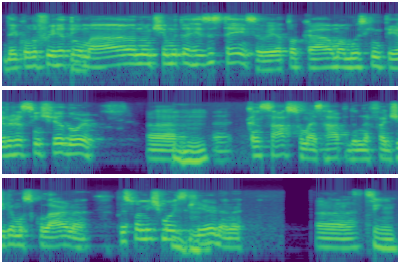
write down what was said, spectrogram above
Daí quando fui retomar, Sim. não tinha muita resistência. Eu ia tocar uma música inteira, eu já sentia dor. Uh, uhum. é, cansaço mais rápido, né? Fadiga muscular, né? Principalmente mão uhum. esquerda, né? Uh, Sim.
